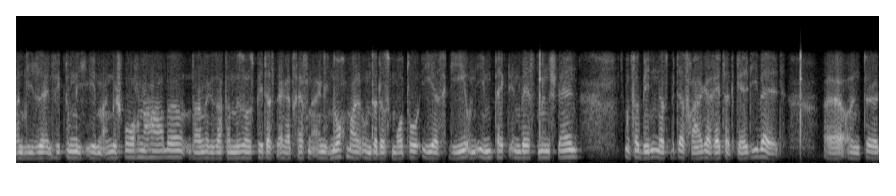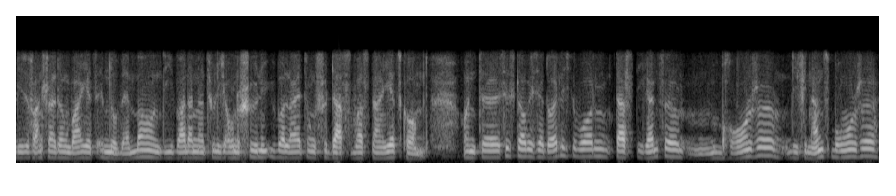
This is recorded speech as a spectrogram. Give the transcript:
an diese Entwicklung, die ich eben angesprochen habe. Da haben wir gesagt, da müssen wir das Petersberger Treffen eigentlich nochmal unter das Motto ESG und Impact Investment stellen und verbinden das mit der Frage, rettet Geld die Welt? Und diese Veranstaltung war jetzt im November und die war dann natürlich auch eine schöne Überleitung für das, was da jetzt kommt. Und äh, es ist, glaube ich, sehr deutlich geworden, dass die ganze Branche, die Finanzbranche,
